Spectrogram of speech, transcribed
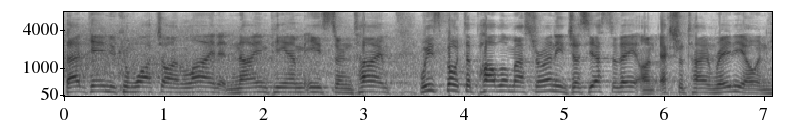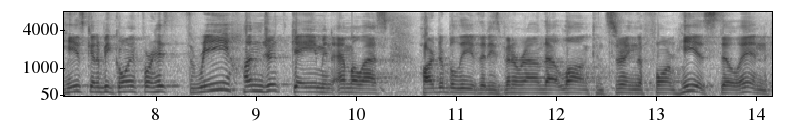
That game you can watch online at 9 p.m. Eastern Time. We spoke to Pablo Mastroeni just yesterday on Extra Time Radio, and he's going to be going for his 300th game in MLS. Hard to believe that he's been around that long considering the form he is still in.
